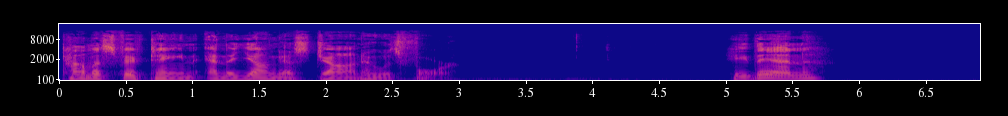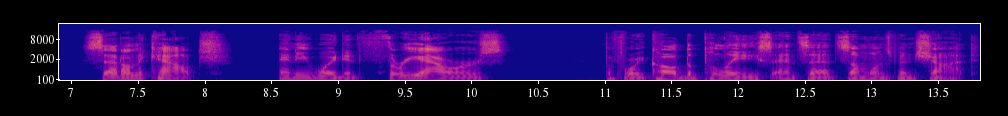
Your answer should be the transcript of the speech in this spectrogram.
Thomas, 15, and the youngest, John, who was 4. He then sat on the couch and he waited three hours before he called the police and said, Someone's been shot.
